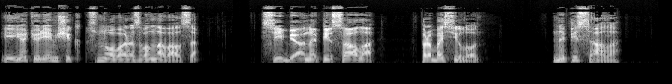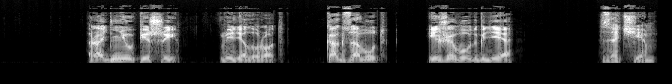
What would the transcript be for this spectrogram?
и ее тюремщик снова разволновался. «Себя написала?» — пробасил он. «Написала». «Родню пиши», — велел урод. «Как зовут и живут где?» «Зачем?»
